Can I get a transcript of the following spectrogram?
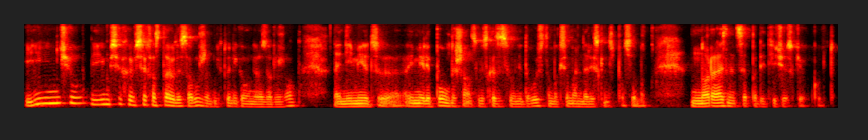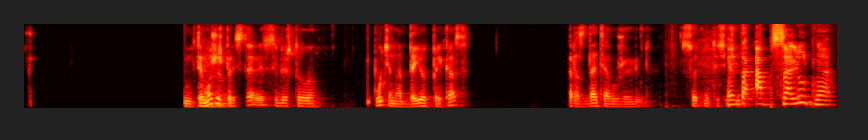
И ничего, и им всех, всех оставили с оружием, никто никого не разоружал. Они имеют, э, имели полный шанс высказать свое недовольство максимально резким способом. Но разница политических культур. Ты можешь представить себе, что Путин отдает приказ раздать оружие людям. Сотни тысяч. Это абсолютно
